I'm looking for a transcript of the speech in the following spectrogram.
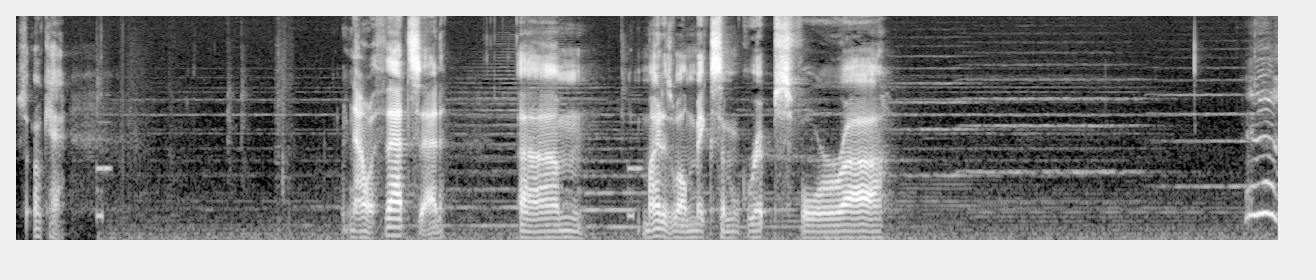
So, okay. Now, with that said, um, Might as well make some grips for, uh... eh,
